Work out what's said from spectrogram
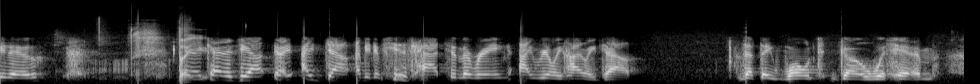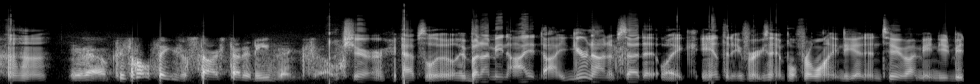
you know. But And I kind of doubt. I, I doubt. I mean, if his hat's in the ring, I really highly doubt that they won't go with him. uh huh. You know, because the whole thing's a star-studded evening. So Sure, absolutely. But I mean, I, I you're not upset at like Anthony, for example, for wanting to get in too. I mean, you'd be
